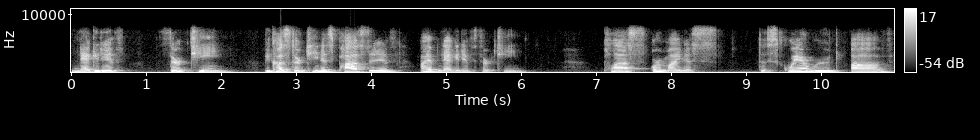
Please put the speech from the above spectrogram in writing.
negative 13. Because 13 is positive, I have negative 13. Plus or minus the square root of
